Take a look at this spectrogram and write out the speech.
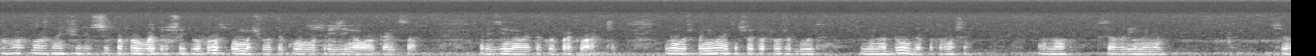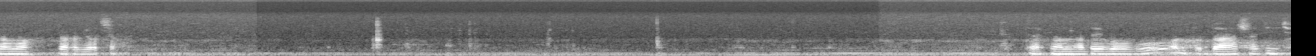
Вот можно еще решить, попробовать решить вопрос с помощью вот такого вот резинового кольца. Резиновой такой прокладки. Ну вы же понимаете, что это тоже будет ненадолго, потому что оно со временем все равно прорвется. Так, нам надо его вон туда шадить.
